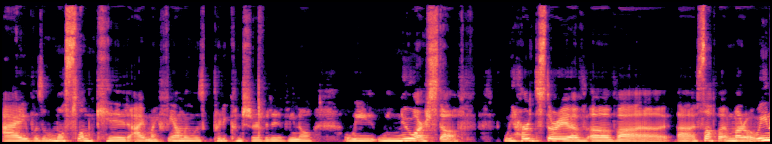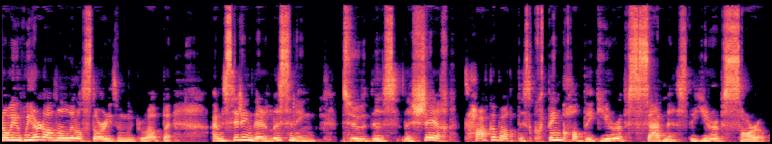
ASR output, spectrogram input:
i was a muslim kid i my family was pretty conservative you know we we knew our stuff we heard the story of of uh, uh, Safa and Marwa. You know, we, we heard all the little stories when we grew up. But I'm sitting there listening to this the sheikh talk about this thing called the year of sadness, the year of sorrow.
